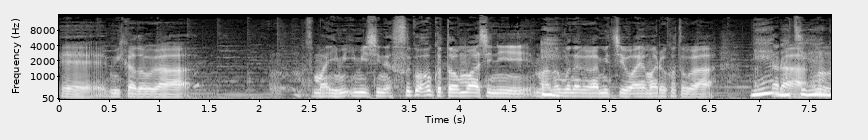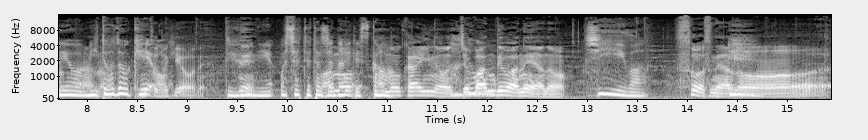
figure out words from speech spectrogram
えー帝が、まあ、意味深なすごく遠回しに、まあ、ええ。信長が道を誤ることがあね、間違いねをうんあの見届けよ届けようね。っていうふうにおっしゃってたじゃないですか、あのあの回の序盤ではねあの真意は、そうですね、あの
